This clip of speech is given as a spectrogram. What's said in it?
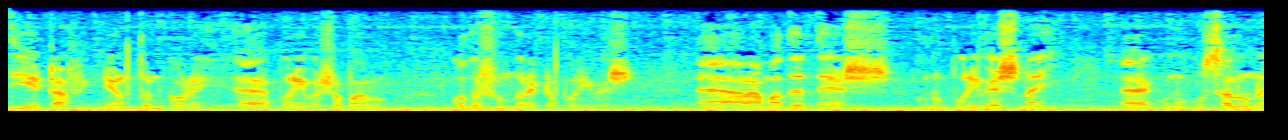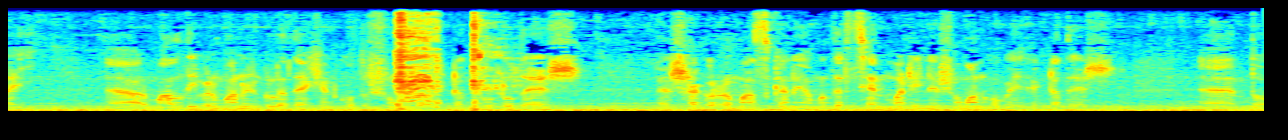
দিয়ে ট্রাফিক নিয়ন্ত্রণ করে। হ্যাঁ, পরিবেশও ভালো। কত সুন্দর একটা পরিবেশ। হ্যাঁ আর আমাদের দেশ কোনো পরিবেশ নাই। হ্যাঁ, কোনো গোছালো নাই। আর মালদ্বীপের মানুষগুলো দেখেন কত সুন্দর একটা ছোট দেশ। সাগরের মাঝখানে আমাদের সেন্ট মার্টিনের সমান হবে একটা দেশ। তো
